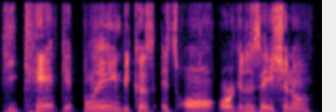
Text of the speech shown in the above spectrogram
he can't get blamed because it's all organizational.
